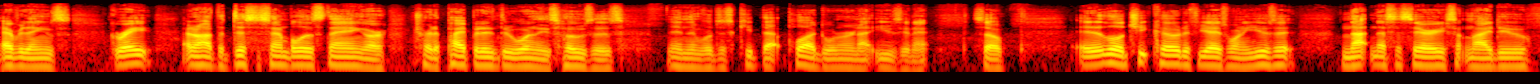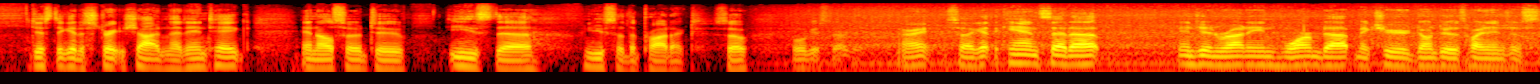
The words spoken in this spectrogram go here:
Everything's great. I don't have to disassemble this thing or try to pipe it in through one of these hoses. And then we'll just keep that plugged when we're not using it. So a little cheat code if you guys want to use it. Not necessary, something I do just to get a straight shot in that intake and also to ease the use of the product. So we'll get started. All right, so I got the can set up, engine running, warmed up. Make sure you don't do this while the engine's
